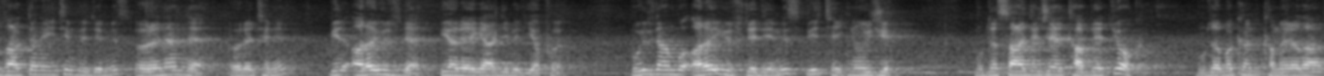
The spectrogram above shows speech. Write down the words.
uzaktan eğitim dediğimiz öğrenenle öğretenin bir arayüzle bir araya geldiği bir yapı. Bu yüzden bu arayüz dediğimiz bir teknoloji. Burada sadece tablet yok. Burada bakın kameralar,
